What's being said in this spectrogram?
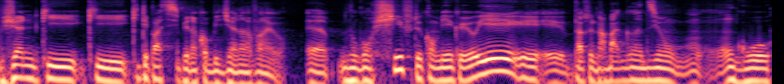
jeune qui qui qui participé dans combine avant. Euh, nous avons un chiffre de combien que vous et, parce que nous n'avons pas grandi en, gros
